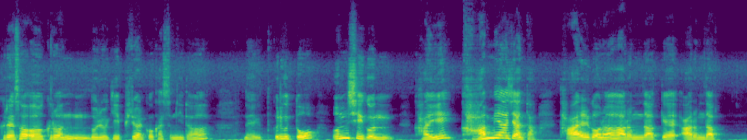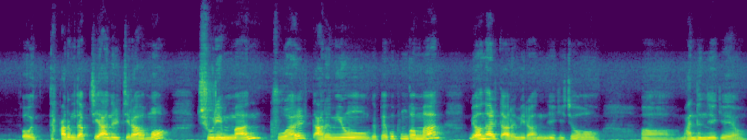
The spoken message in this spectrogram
그래서 어, 그런 노력이 필요할 것 같습니다. 네. 그리고 또 음식은 가히 감미하지 않다. 달거나 아름답게 아름답 어, 아름답지 않을지라 뭐 줄임만 구할 따름이요. 배고픈 것만 면할 따름이란 얘기죠. 어, 맞는 얘기예요.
